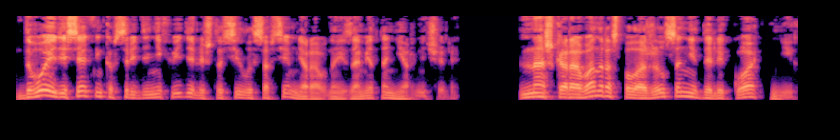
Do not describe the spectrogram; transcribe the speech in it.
Двое десятников среди них видели, что силы совсем не равны и заметно нервничали. Наш караван расположился недалеко от них,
